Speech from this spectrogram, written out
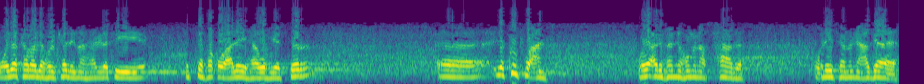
وذكر له الكلمة التي اتفقوا عليها وهي السر آه، يكف عنه ويعرف أنه من أصحابه وليس من أعدائه.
